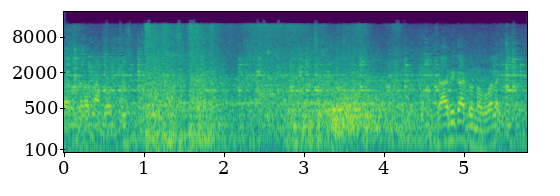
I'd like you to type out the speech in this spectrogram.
थांबवा, बी काटू नको लागेल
